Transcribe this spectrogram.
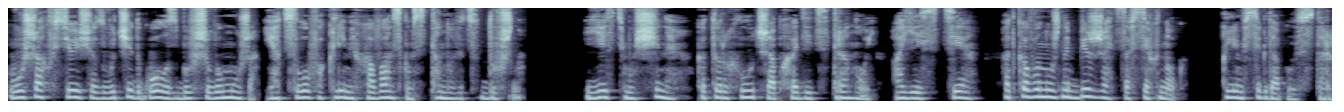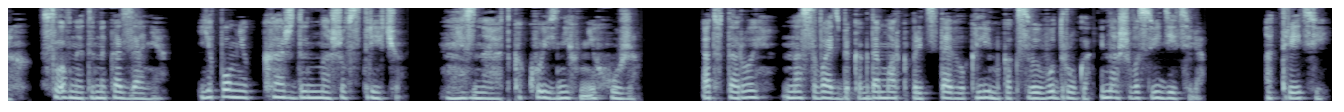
В ушах все еще звучит голос бывшего мужа, и от слов о Климе Хованском становится душно. Есть мужчины, которых лучше обходить страной, а есть те, от кого нужно бежать со всех ног. Клим всегда был из старых, словно это наказание. Я помню каждую нашу встречу. Не знаю, от какой из них мне хуже. От второй — на свадьбе, когда Марк представил Клима как своего друга и нашего свидетеля. От третий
